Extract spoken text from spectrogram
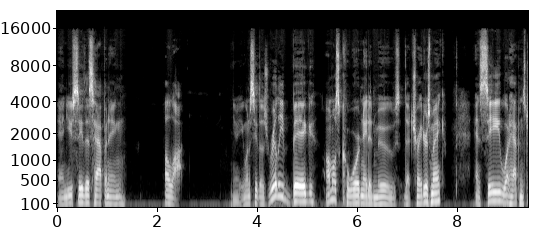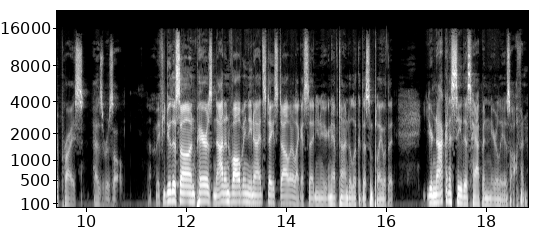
And you see this happening a lot. You know, you want to see those really big, almost coordinated moves that traders make and see what happens to price as a result. Um, if you do this on pairs not involving the United States dollar, like I said, you know, you're going to have time to look at this and play with it. You're not going to see this happen nearly as often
